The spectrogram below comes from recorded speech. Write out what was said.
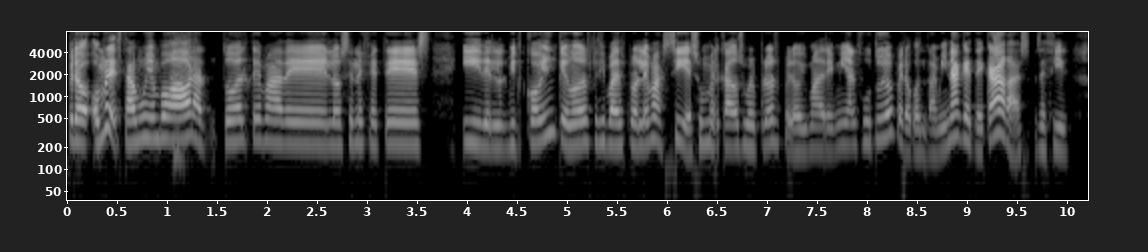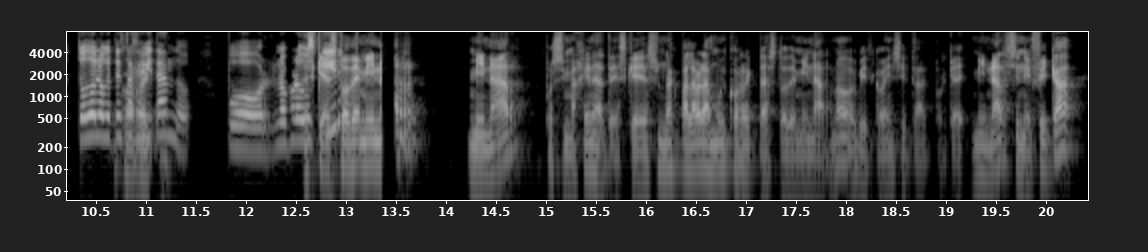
Pero, hombre, está muy en boga ahora todo el tema de los NFTs y del Bitcoin, que uno de los principales problemas, sí, es un mercado súper próspero y madre mía el futuro, pero contamina que te cagas. Es decir, todo lo que te estás evitando por no producir... Es que esto de minar, minar, pues imagínate, es que es una palabra muy correcta esto de minar, ¿no? Bitcoins y tal, porque minar significa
